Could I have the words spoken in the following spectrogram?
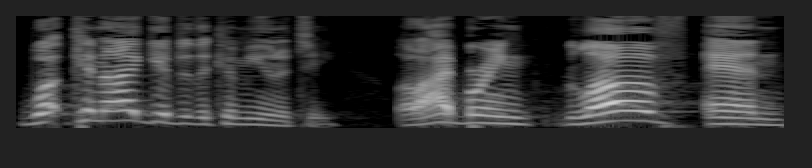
What can I give to the community? Well, I bring love and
